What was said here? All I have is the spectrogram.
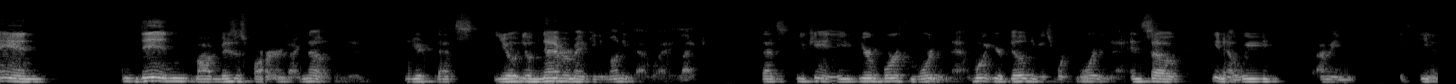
And then my business partner is like, no, dude, you're, that's you'll you'll never make any money that way. Like that's you can't you're worth more than that what you're building is worth more than that and so you know we i mean you know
